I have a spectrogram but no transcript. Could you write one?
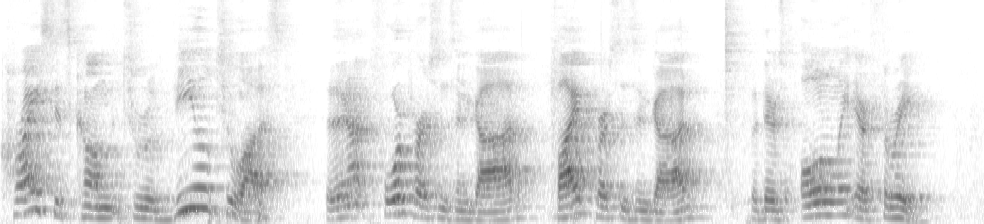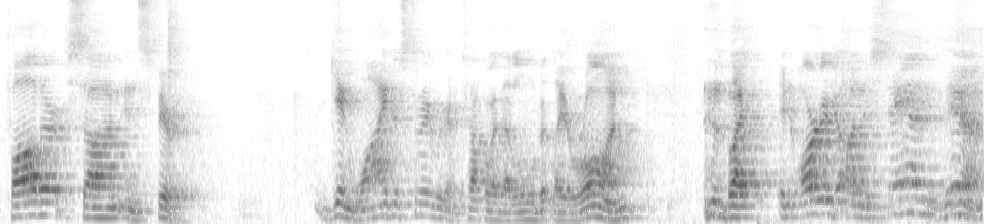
Christ has come to reveal to us there are not four persons in God, five persons in God, but there's only there are three. Father, Son, and Spirit. Again, why just three? We're going to talk about that a little bit later on. but in order to understand them,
